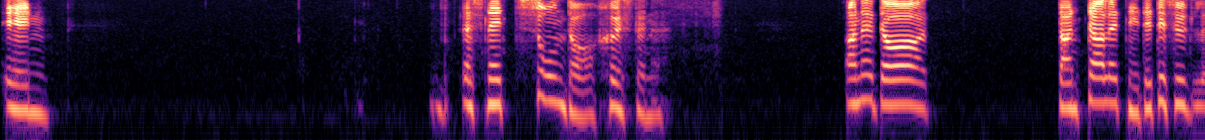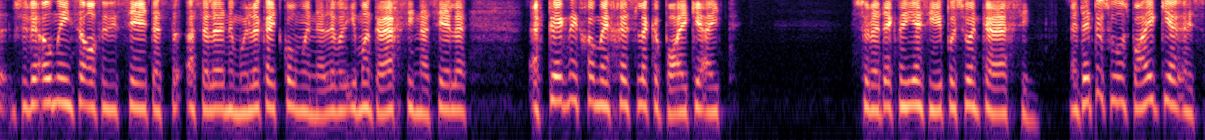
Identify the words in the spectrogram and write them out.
en is net Sondag Christene ander dae dan tel dit nie. Dit is so soos die ou mense altyd gesê het as as hulle in 'n moeilikheid kom en hulle wil iemand regsien, dan sê hulle ek trek net gou my Christelike paadjie uit sodat ek nou eers hierdie persoon kan regsien. En dit is hoe ons baie keer is.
